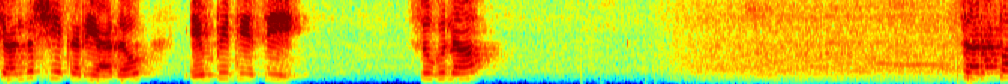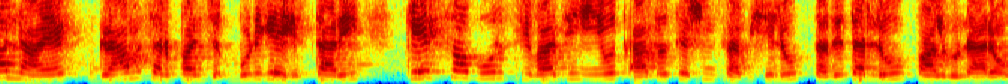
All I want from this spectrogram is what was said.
చంద్రశేఖర్ యాదవ్ ఎంపీటీసీ సుగుణ సర్పంచ్ నాయక్ గ్రామ సర్పంచ్ బుడిగే ఇస్తారి కేస్వాపూర్ శివాజీ యూత్ అసోసియేషన్ సభ్యులు తదితరులు పాల్గొన్నారు.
